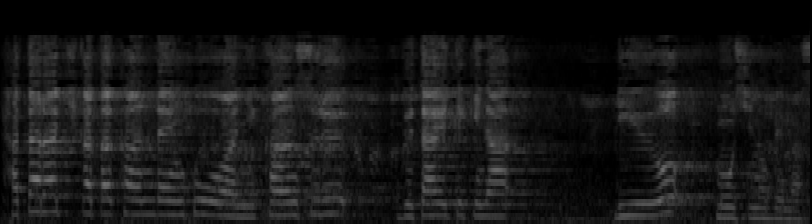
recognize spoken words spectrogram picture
働き方関連法案に関する具体的な理由を申し述べます。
